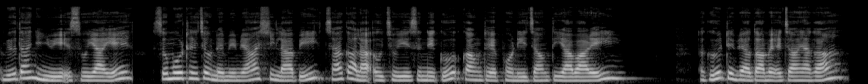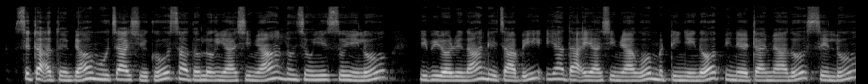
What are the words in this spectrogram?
အမျိုးသားညီညွတ်ရေးအစိုးရရဲ့စိုးမိုးထိန်းချုပ်နယ်မြေများရှိလာပြီးဂျာကာလာအုပ်ချုပ်ရေးစနစ်ကိုအကောင့်ထဲဖော်နေကြောင်းသိရပါတယ်။အခုတင်ပြသွားမယ့်အကြောင်းအရာက စစ်တပ်အသွင်ပြောင်းမူကြရွှေကိုစသုံးလုံးအရာရှိများလုံခြုံရေးစိုးရင်လို့နေပြည်တော်တွင်သာနေကြပြီးအရသာအရာရှိများကိုမတည်ငြိမ်သောပြည်내တိုင်းများသို့ဆေလို့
